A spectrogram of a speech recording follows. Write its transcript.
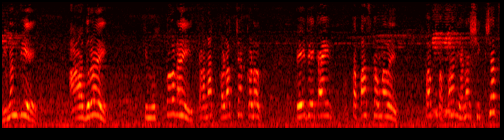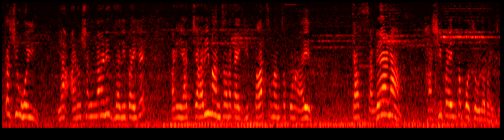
विनंती आहे आग्रह आहे की नुसतं नाही त्यांना कडकच्या कडक ते जे काही तपास करणार आहेत तर तपास यांना शिक्षाच कशी होईल ह्या अनुषंगानेच झाली पाहिजे. आणि ह्या चारही माणसांना काय की पाच माणसं कोण आहेत त्या सगळ्यांना फाशीपर्यंत पोचवलं पाहिजे.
